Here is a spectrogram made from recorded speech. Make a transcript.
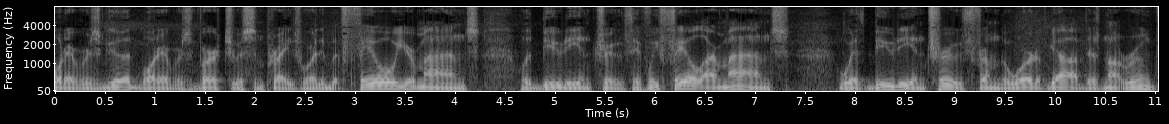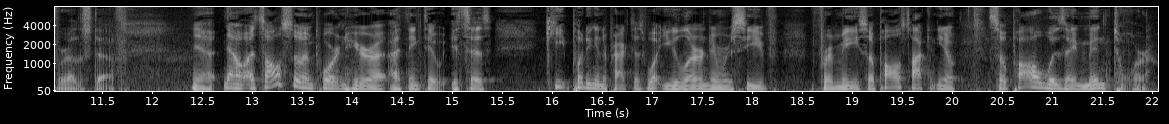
whatever is good, whatever is virtuous and praiseworthy. But fill your minds with beauty and truth. If we fill our minds with beauty and truth from the Word of God, there's not room for other stuff. Yeah. Now, it's also important here, I, think, that it says, keep putting into practice what you learned and received from me. So, Paul's talking, you know, so Paul was a mentor.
